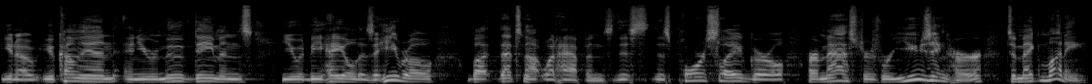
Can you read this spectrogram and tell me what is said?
you know, you come in and you remove demons, you would be hailed as a hero, but that's not what happens. This, this poor slave girl, her masters were using her to make money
